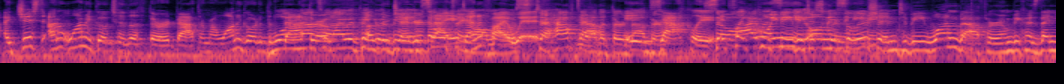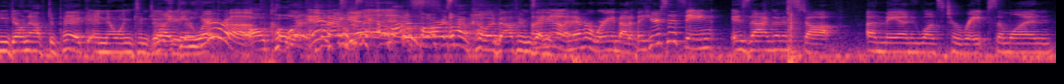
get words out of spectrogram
I just, I don't want to go to the third bathroom. I want to go to the Well, bathroom that's what I would think of it the would be gender that I insulting identify with. to have to have a third bathroom. Exactly. So It's like I would pointing see and the only solution to be one bathroom because then you don't have to pick and no one can judge Like either in way. Europe. All co-ed. Well, and I was gonna a lot of bars have co-ed bathrooms. I anyway. know, I never worry about it. But here's the thing: is that going to stop a man who wants to rape someone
